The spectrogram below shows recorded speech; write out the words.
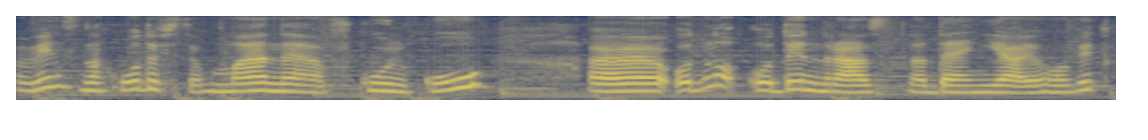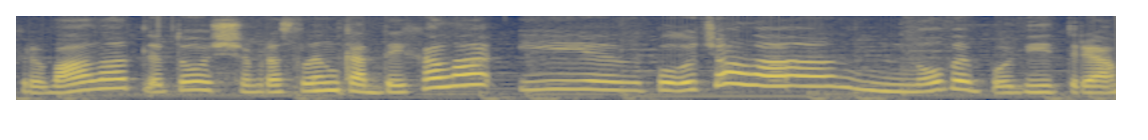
він знаходився в мене в кульку. Е, Одно, один раз на день я його відкривала для того, щоб рослинка дихала і отримала нове повітря.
